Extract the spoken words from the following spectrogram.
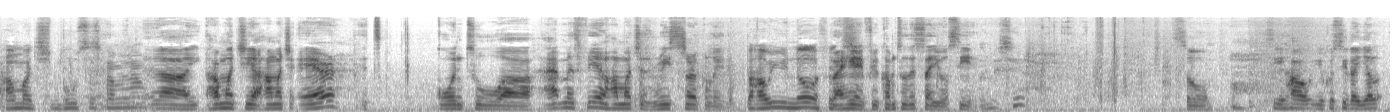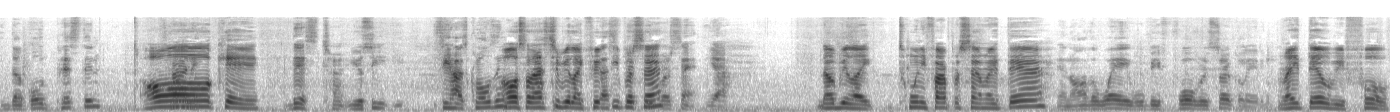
How much boost is coming out? uh, how much, yeah, how much air it's going to uh, atmosphere and how much is recirculated. But how do you know if it's Right here, if you come to this side, you'll see it. Let me see. So, see how you can see the yellow, the gold piston. Oh, okay. This turn. You see, see how it's closing. Oh, so that should be like fifty percent. 50%, Yeah. That would be like twenty five percent right there. And all the way will be full recirculating. Right there will be full.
